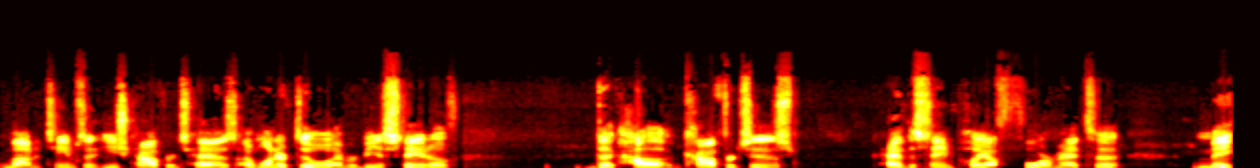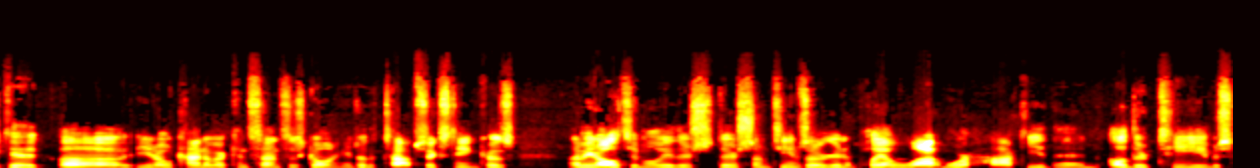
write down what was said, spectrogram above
amount of teams that each conference has. I wonder if there will ever be a state of the conferences have the same playoff format to make it, uh, you know, kind of a consensus going into the top 16. Because, I mean, ultimately, there's there's some teams that are going to play a lot more hockey than other teams,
